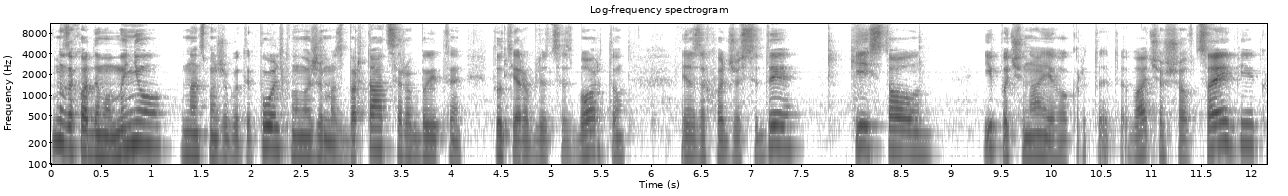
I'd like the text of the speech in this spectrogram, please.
ми заходимо в меню, у нас може бути пульт, ми можемо з борта це робити. Тут я роблю це з борту. Я заходжу сюди, Keystone, і починаю його крутити. Бачу, що в цей бік,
